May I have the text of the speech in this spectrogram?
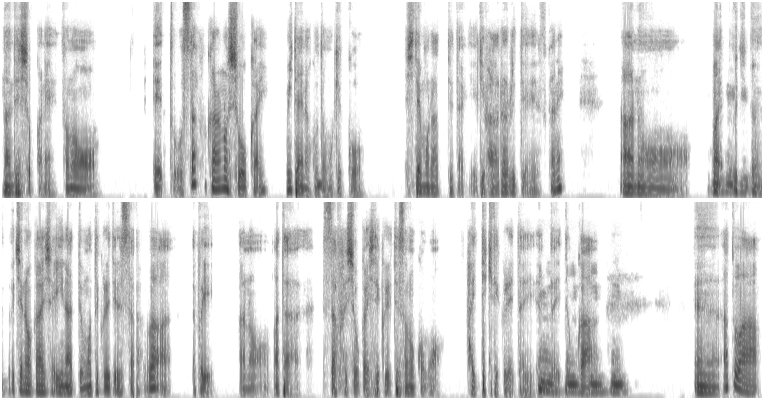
なんでしょうかね、その、えっと、スタッフからの紹介みたいなことも結構してもらってたり、リファラルっていうんですかね。あの、まあ、うちうちの会社いいなって思ってくれてるスタッフは、やっぱり、あの、またスタッフ紹介してくれて、その子も入ってきてくれたりだったりとか、うん、あとは、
